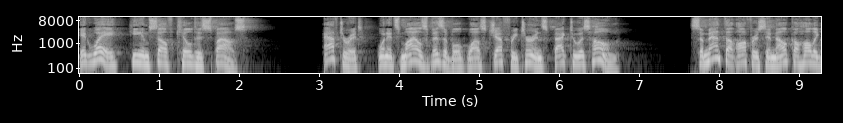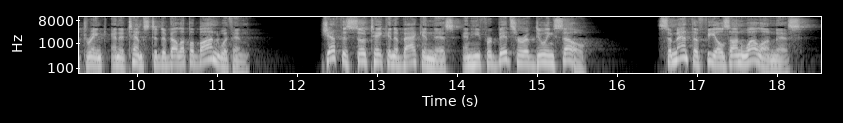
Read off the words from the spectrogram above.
It way, he himself killed his spouse. After it, when it's miles visible whilst Jeff returns back to his home. Samantha offers him alcoholic drink and attempts to develop a bond with him. Jeff is so taken aback in this, and he forbids her of doing so. Samantha feels unwell on this.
